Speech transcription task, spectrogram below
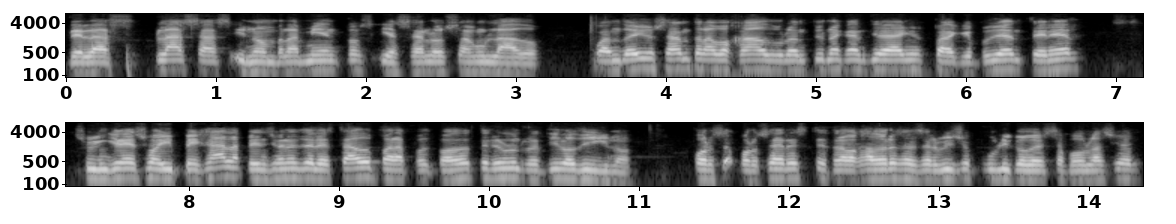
de las plazas y nombramientos y hacerlos a un lado cuando ellos han trabajado durante una cantidad de años para que pudieran tener su ingreso a IPJ, las pensiones del Estado, para poder tener un retiro digno por, por ser este, trabajadores al servicio público de esta población.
